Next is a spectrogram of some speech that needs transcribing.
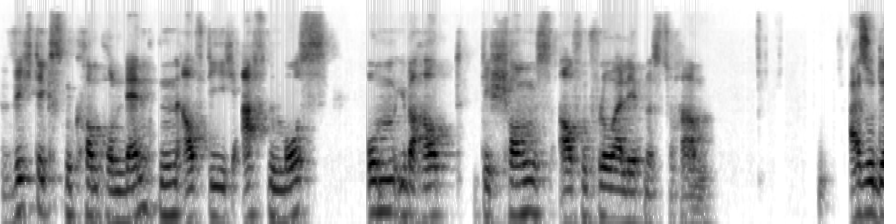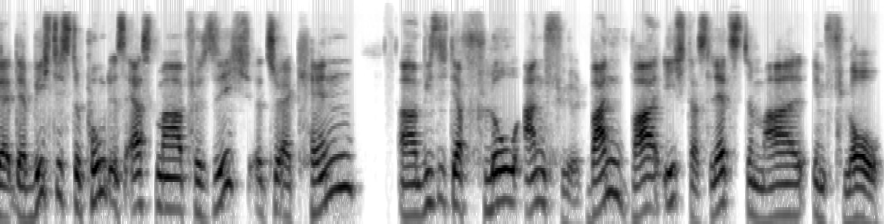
wichtigsten Komponenten, auf die ich achten muss, um überhaupt die Chance auf ein Flow-Erlebnis zu haben? Also der, der wichtigste Punkt ist erstmal für sich äh, zu erkennen, äh, wie sich der Flow anfühlt. Wann war ich das letzte Mal im Flow?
